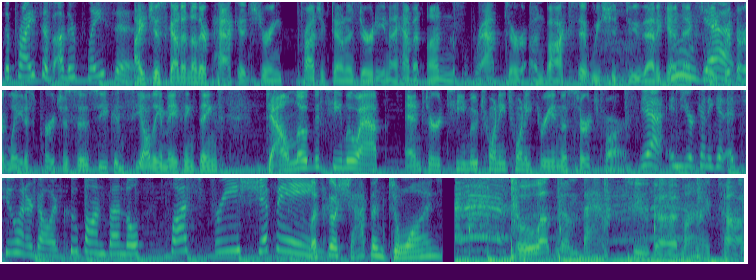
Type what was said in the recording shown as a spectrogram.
the price of other places. I just got another package during Project Down and Dirty, and I haven't unwrapped or unboxed it. We should do that again Ooh, next yes. week with our latest purchases so you can see all the amazing things. Download the Temu app, enter Temu 2023 in the search bar. yeah, and you're going to get a $200 coupon bundle plus free shipping. Let's go shopping, Dawn. Welcome back to the My Talk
